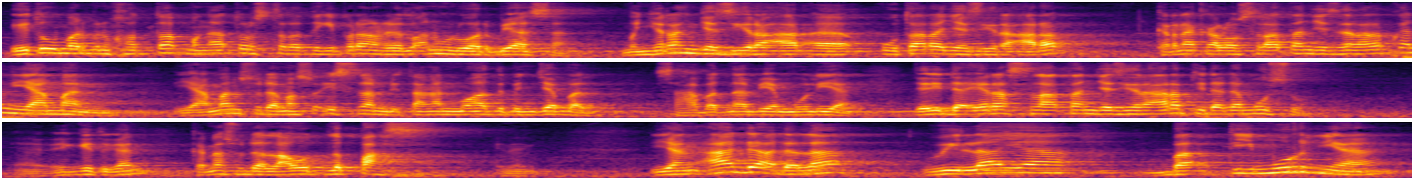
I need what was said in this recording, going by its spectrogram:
Itu Umar bin Khattab mengatur strategi perang radhiyallahu anhu luar biasa. Menyerang jazirah uh, utara jazirah Arab karena kalau selatan jazirah Arab kan Yaman. Yaman sudah masuk Islam di tangan Muadz bin Jabal, sahabat Nabi yang mulia. Jadi daerah selatan jazirah Arab tidak ada musuh. Ya, gitu kan? Karena sudah laut lepas. Yang ada adalah wilayah timurnya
